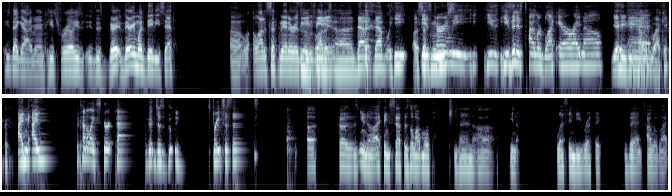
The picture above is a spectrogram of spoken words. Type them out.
he's that guy, man. He's for real. He's, he's this very, very much baby Seth. Uh, a lot of Seth mannerisms. a lot of, uh, that that he a he is currently he, he's he's in his Tyler Black era right now. yeah, he's in Tyler Black. I I kind of like skirt past just straight to because you know I think Seth is a lot more punch than uh you know less indie rific than Tyler Black.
